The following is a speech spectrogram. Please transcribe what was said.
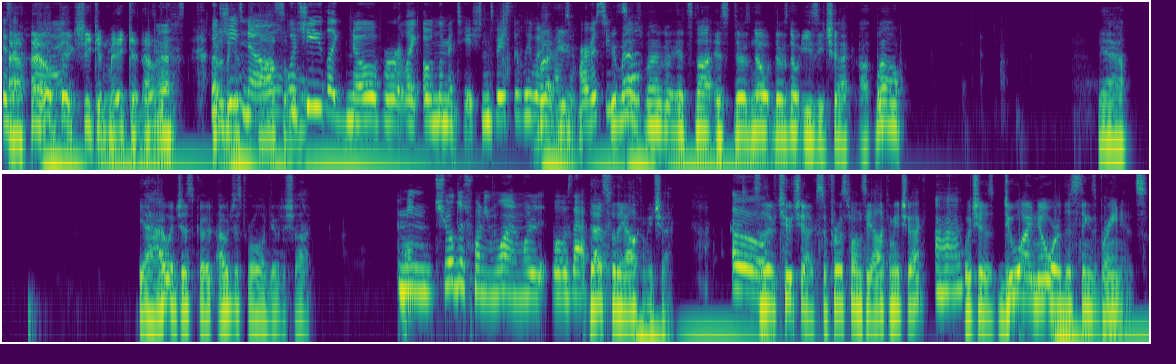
Is I don't think she can make it. I don't think, I Would don't she think know? possible. Would she like know of her like own limitations basically when it comes you- to harvesting you stuff? as well- it's not. It's there's no there's no easy check. Uh, well, yeah, yeah. I would just go. I would just roll and give it a shot. I mean, she rolled a twenty-one. What what was that? That's for the alchemy check. oh, So there are two checks. The first one's the alchemy check, uh-huh. which is do I know where this thing's brain is?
